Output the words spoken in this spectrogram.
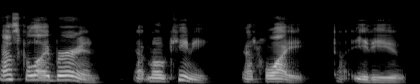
Ask a librarian at Mookini at hawaii.edu.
